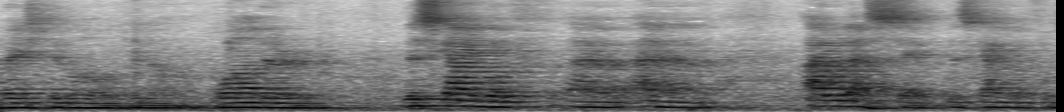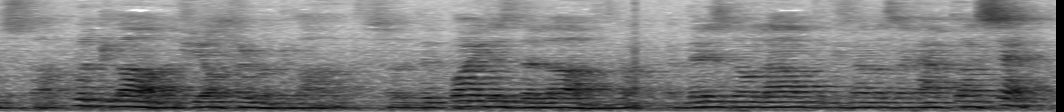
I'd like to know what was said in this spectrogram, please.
vegetable, you know, water. This kind of, uh, uh, I will accept this kind of food stuff. With love, if you offer with love. So the point is the love. No? If there is no love, Krishna doesn't have to accept.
